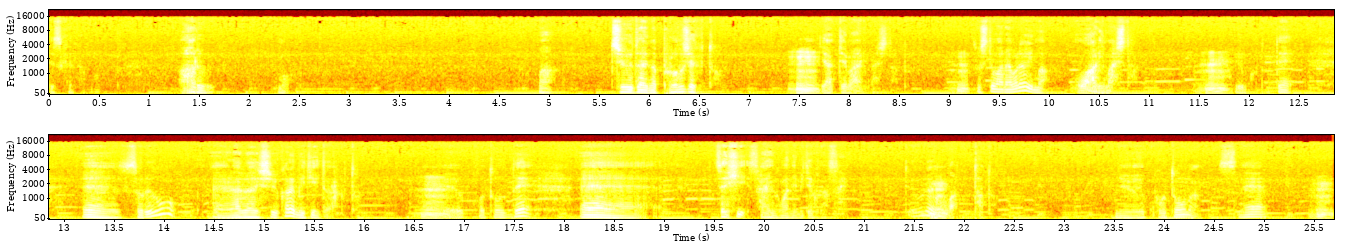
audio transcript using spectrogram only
ですけれども、ある、もう、まあ、重大なプロジェクトうん。やってまいりましたと。うんそして我々は今、終わりましたうん。ということで、えーそれを、えー来週から見ていただくとう。いうんことで、えーぜひ最後まで見てください。ということで終わったと、いうことなんですね。うん。はい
